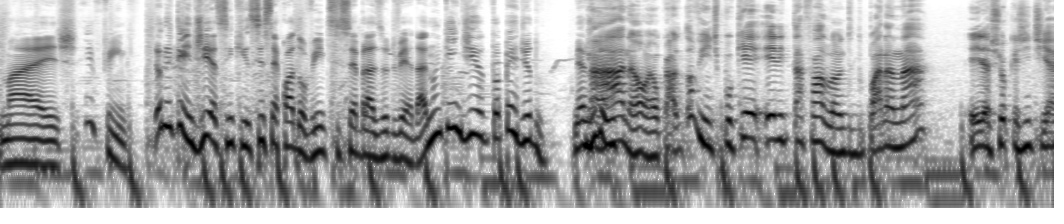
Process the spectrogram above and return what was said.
Mas, enfim. Eu não entendi, assim, que se isso é quadro ouvinte, se isso é Brasil de verdade. Não entendi, eu tô perdido. Me ajuda Ah, aí. não, é o caso do ouvinte, porque ele tá falando do Paraná, ele achou que a gente ia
